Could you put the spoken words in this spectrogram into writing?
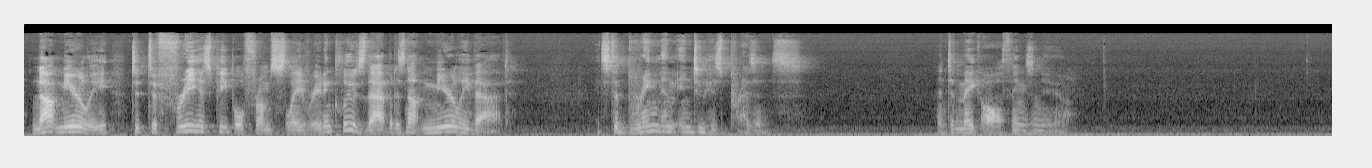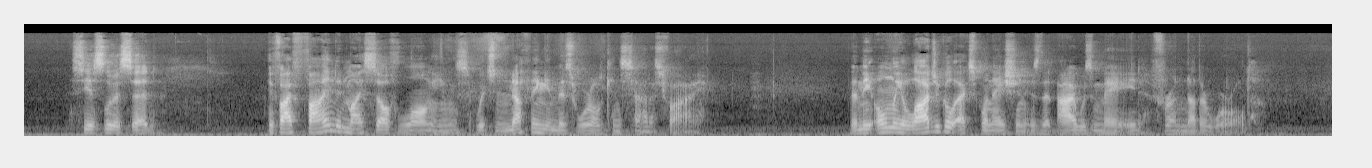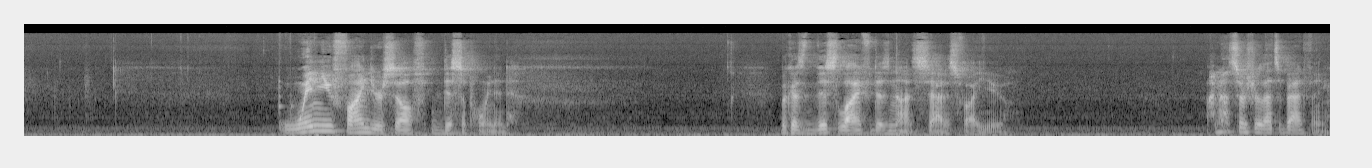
not merely to, to free his people from slavery. It includes that, but it's not merely that. It's to bring them into his presence and to make all things new. C.S. Lewis said, If I find in myself longings which nothing in this world can satisfy, then the only logical explanation is that I was made for another world. When you find yourself disappointed because this life does not satisfy you, I'm not so sure that's a bad thing.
